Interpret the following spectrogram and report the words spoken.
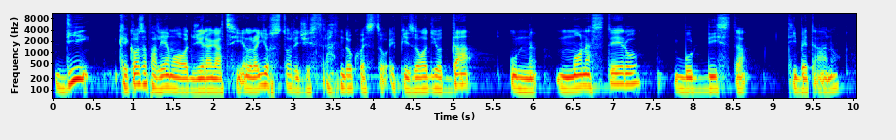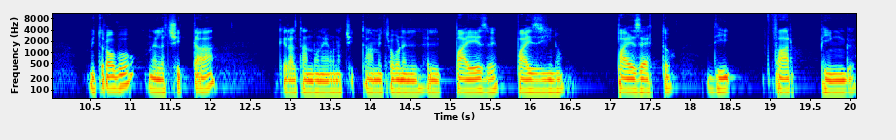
Di che cosa parliamo oggi, ragazzi? Allora, io sto registrando questo episodio da un monastero buddista tibetano mi trovo nella città, che in realtà non è una città, mi trovo nel, nel paese, paesino, paesetto di Farping,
